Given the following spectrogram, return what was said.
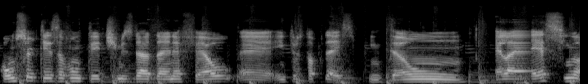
com certeza vão ter times da, da NFL é, entre os top 10. Então, ela é sim a,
